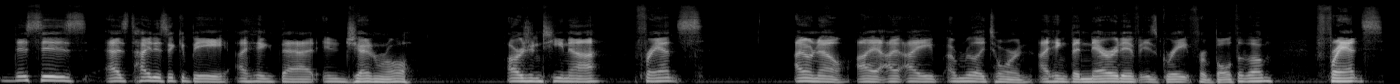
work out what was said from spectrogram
this is as tight as it could be. I think that in general, Argentina, France. I don't know. I, I, I I'm really torn. I think the narrative is great for both of them. France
